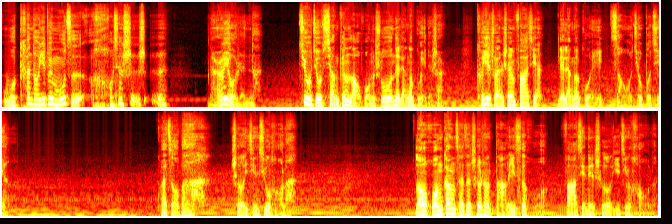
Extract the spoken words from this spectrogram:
我看到一对母子，好像是是哪有人呢？舅舅想跟老黄说那两个鬼的事儿。可一转身发现那两个鬼早就不见了。快走吧，车已经修好了。老黄刚才在车上打了一次火，发现那车已经好了。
